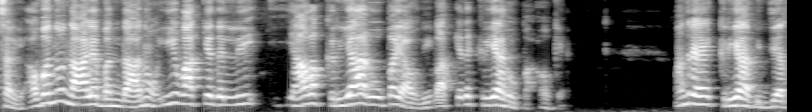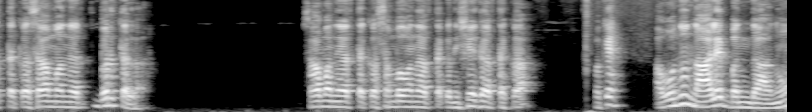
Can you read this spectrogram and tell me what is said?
ಸಾರಿ ಅವನು ನಾಳೆ ಬಂದಾನು. ಈ ವಾಕ್ಯದಲ್ಲಿ ಯಾವ ಕ್ರಿಯಾರೂಪ ಯಾವುದು? ಈ ವಾಕ್ಯದ ಕ್ರಿಯಾರೂಪ ಓಕೆ ಅಂದ್ರೆ ಕ್ರಿಯಾ ವಿದ್ಯಾರ್ಥಕ, ಸಾಮಾನ್ಯ ಬರುತ್ತಲ್ಲ? ಸಾಮಾನ್ಯಾರ್ಥಕ, ಸಂಭವನಾರ್ಥಕ, ನಿಷೇಧಾರ್ಥಕ ಓಕೆ ಅವನು ನಾಳೆ ಬಂದಾನು.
